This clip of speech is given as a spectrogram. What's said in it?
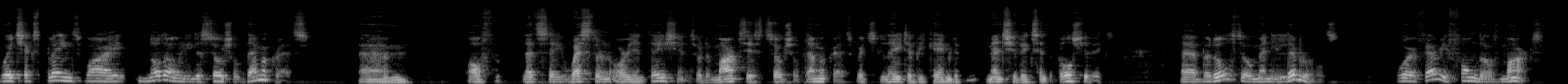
which explains why not only the social democrats um, of, let's say, Western orientation, so the Marxist social democrats, which later became the Mensheviks and the Bolsheviks, uh, but also many liberals, were very fond of Marx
